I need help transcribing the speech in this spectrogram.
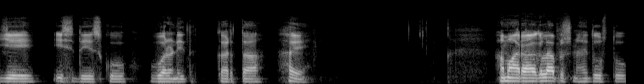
ये इस देश को वर्णित करता है। हमारा अगला प्रश्न है दोस्तों,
